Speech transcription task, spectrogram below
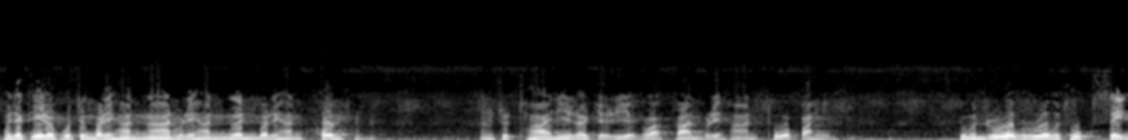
เมื่อกี้เราพูดถึงบริหารงานบริหารเงินบริหารคนอันสุดท้ายนี่เราจะเรียกว่าการบริหารทั่วไป คือมันรวบรวมทุกสิ่ง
